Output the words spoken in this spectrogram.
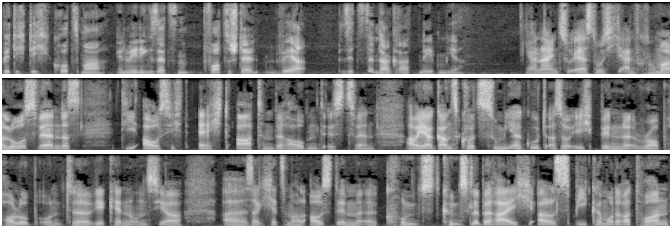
bitte ich dich kurz mal in wenigen Sätzen vorzustellen, wer sitzt denn da gerade neben mir? Ja, nein, zuerst muss ich einfach nochmal loswerden, dass die Aussicht echt atemberaubend ist, Sven. Aber ja, ganz kurz zu mir. Gut, also ich bin Rob Hollup und äh, wir kennen uns ja, äh, sage ich jetzt mal, aus dem äh, Kunst Künstlerbereich als Speaker, Moderatoren.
